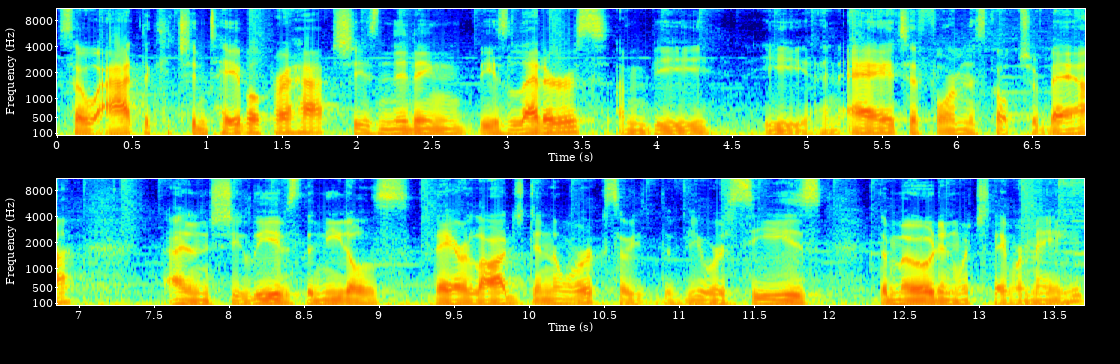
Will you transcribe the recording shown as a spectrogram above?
so at the kitchen table, perhaps, she's knitting these letters, um, B, E, and A, to form the sculpture Bea. And she leaves the needles there lodged in the work so the viewer sees the mode in which they were made.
